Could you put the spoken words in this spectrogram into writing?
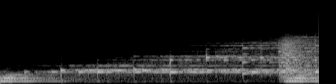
thank you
